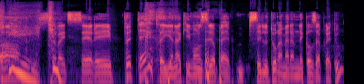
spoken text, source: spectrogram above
Hi, ça va être serré. Peut-être, il y en a qui vont se dire, ben, c'est le tour à Mme Nichols après tout.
